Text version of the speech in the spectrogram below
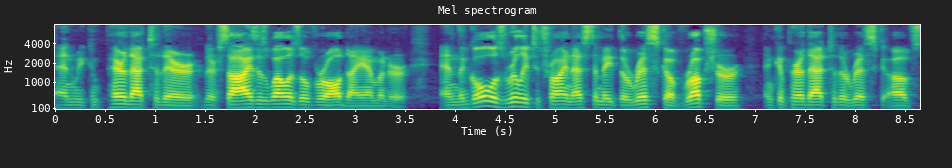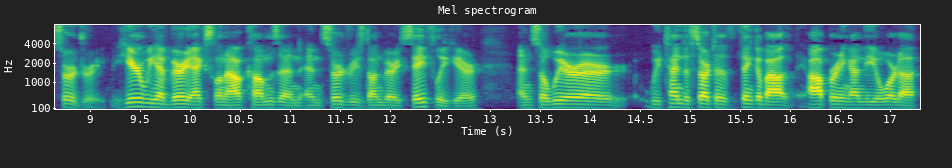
and we compare that to their, their size as well as overall diameter. And the goal is really to try and estimate the risk of rupture and compare that to the risk of surgery. Here we have very excellent outcomes, and, and surgery is done very safely here. And so we're, we tend to start to think about operating on the aorta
